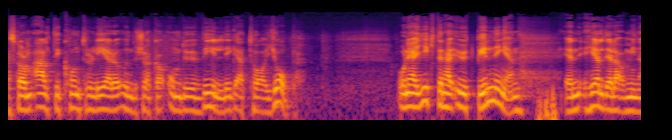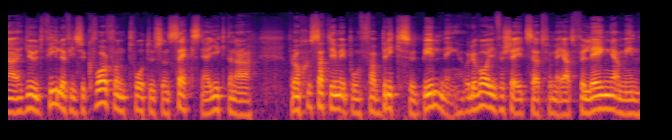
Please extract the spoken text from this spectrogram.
ska de alltid kontrollera och undersöka om du är villig att ta jobb. Och när jag gick den här utbildningen, en hel del av mina ljudfiler finns ju kvar från 2006 när jag gick den här, för de satte ju mig på en fabriksutbildning. Och det var ju för sig ett sätt för mig att förlänga min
